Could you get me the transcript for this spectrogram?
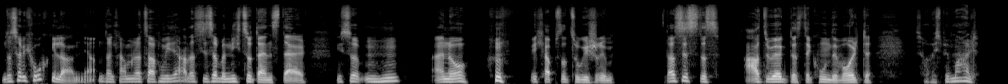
Und das habe ich hochgeladen, ja. Und dann kamen dann Sachen wie, ja, das ist aber nicht so dein Style. Ich so, mhm, I know. ich hab's dazu geschrieben. Das ist das Artwork, das der Kunde wollte. So habe ich's bemalt.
